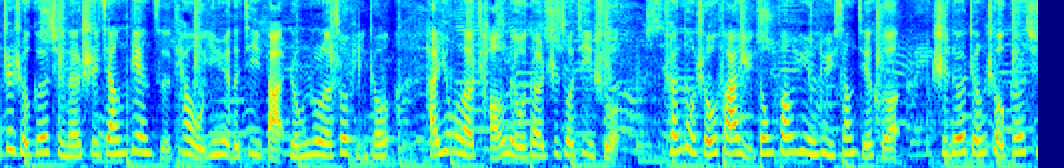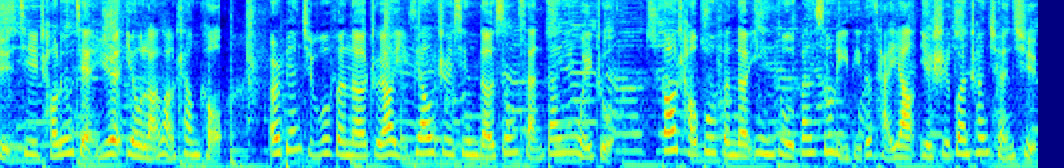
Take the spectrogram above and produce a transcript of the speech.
这首歌曲呢，是将电子跳舞音乐的技法融入了作品中，还用了潮流的制作技术，传统手法与东方韵律相结合，使得整首歌曲既潮流简约又朗朗上口。而编曲部分呢，主要以标志性的松散单音为主，高潮部分的印度班苏里迪的采样也是贯穿全曲，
